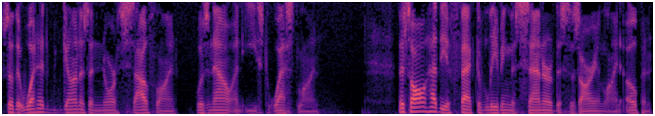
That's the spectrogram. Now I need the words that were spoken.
so that what had begun as a north-south line was now an east-west line. This all had the effect of leaving the center of the Caesarian line open.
